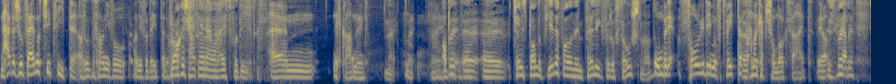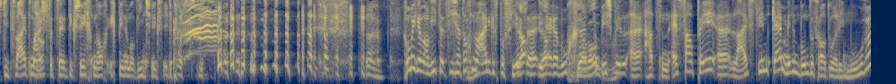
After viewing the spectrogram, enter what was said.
nein, das ist aus Energy-Zeiten. Also, das habe ich von, habe ich von dort Die noch. Frage ist, hat er auch eins von dir? Ähm, ich glaube nicht. Nein. Nein, nein. Aber äh, äh, James Blunt auf jeden Fall eine Empfehlung für auf Social, oder? Unbedingt, folgt ihm auf Twitter, haben wir, glaube ich, schon mal gesagt. Ja. Ist glaub, ist die zweitmeist erzählte Geschichte nach, ich bin einmal DJ gewesen in der Ostschweiz. Ja. Komm ich mal weiter. Es ist ja doch noch einiges passiert Ja, äh, in ja. dieser Woche. Jawohl. Zum Beispiel äh, hat es einen SVP-Livestream gegeben mit dem Bundesrat Ueli Maurer.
